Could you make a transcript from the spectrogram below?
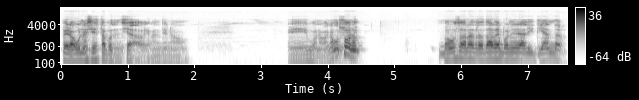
Pero aún así está potenciada, obviamente no. Eh, bueno, ganamos uno. Vamos ahora a tratar de poner a Litiander.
